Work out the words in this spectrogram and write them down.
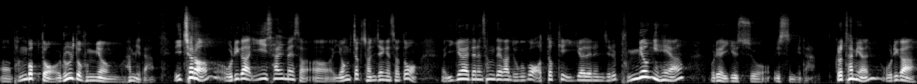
어, 방법도 룰도 분명합니다. 이처럼 우리가 이 삶에서 어, 영적 전쟁에서도 이겨야 되는 상대가 누구고 어떻게 이겨야 되는지를 분명히 해야 우리가 이길 수 있습니다. 그렇다면 우리가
